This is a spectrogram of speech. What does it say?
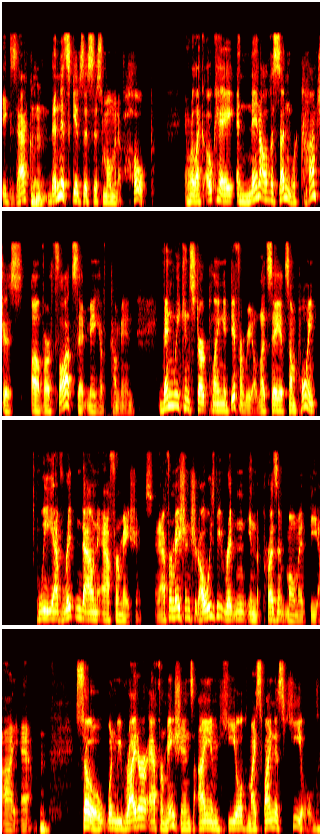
Exactly. Mm -hmm. Then this gives us this moment of hope. And we're like, okay. And then all of a sudden we're conscious of our thoughts that may have come in then we can start playing a different reel. Let's say at some point, we have written down affirmations and affirmation should always be written in the present moment, the I am. Mm. So when we write our affirmations, I am healed, my spine is healed,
